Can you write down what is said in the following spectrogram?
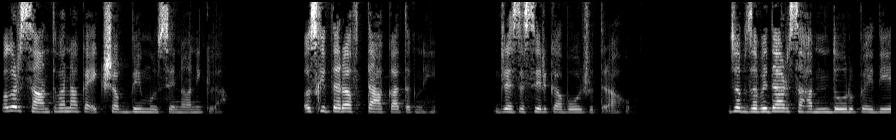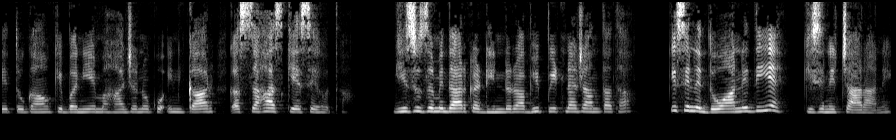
मगर सांत्वना का एक शब्द भी मुझसे ना निकला। उसकी तरफ़ ताका तक नहीं, जैसे सिर का बोझ उतरा हो। जब जबीदार साहब ने दो रुपए दिए तो गाँव के बनिए महाजनों को इनकार का साहस कैसे होता? घीसू जमींदार का ढिंडरा भी पीटना जानता था। किसी ने दो आने दिए, किसी ने चार आने।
